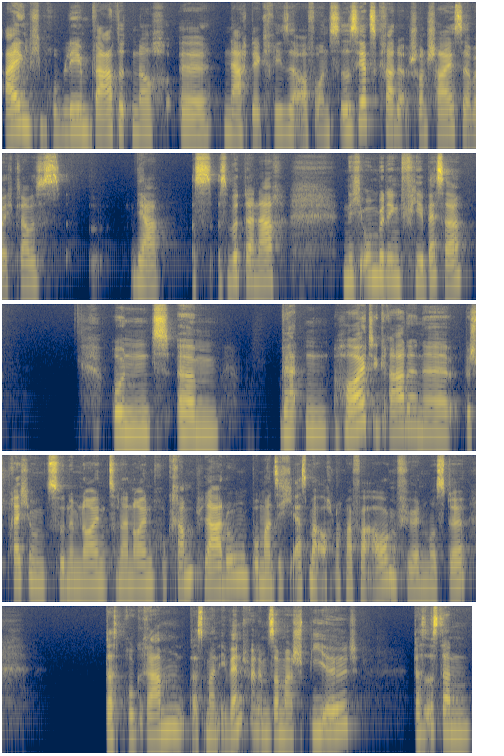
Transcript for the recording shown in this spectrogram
eigentliche Problem wartet noch äh, nach der Krise auf uns. Das ist jetzt gerade schon scheiße, aber ich glaube, es, ja, es, es wird danach nicht unbedingt viel besser. Und ähm, wir hatten heute gerade eine Besprechung zu, einem neuen, zu einer neuen Programmplanung, wo man sich erstmal auch nochmal vor Augen führen musste. Das Programm, das man eventuell im Sommer spielt, das ist dann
